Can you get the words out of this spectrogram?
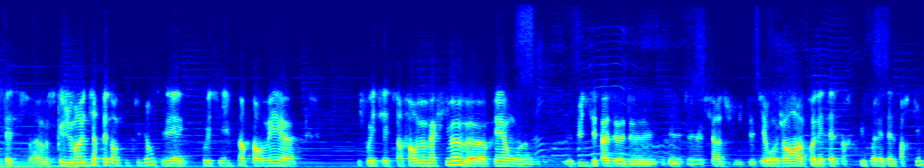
Peut-être ce que je voudrais dire peut-être en conclusion, c'est qu'il faut essayer de s'informer. Euh, il faut essayer de s'informer au maximum. Euh, après, on, le but c'est pas de, de, de, faire du, de dire aux gens prenez tel parti prenez tel parti.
